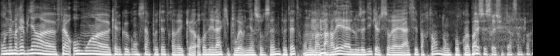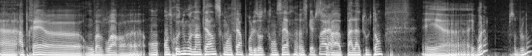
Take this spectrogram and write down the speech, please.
On, aimerait bien euh, faire au moins euh, quelques concerts peut-être avec euh, Ornella qui pourrait venir sur scène peut-être. On en a mhm. parlé. Elle nous a dit qu'elle serait assez partante, donc pourquoi pas. Ouais, ce serait super sympa. après, on va voir entre nous en interne ce qu'on va faire pour les autres concerts parce qu'elle sera pas là tout le temps. Et, et voilà, simplement.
